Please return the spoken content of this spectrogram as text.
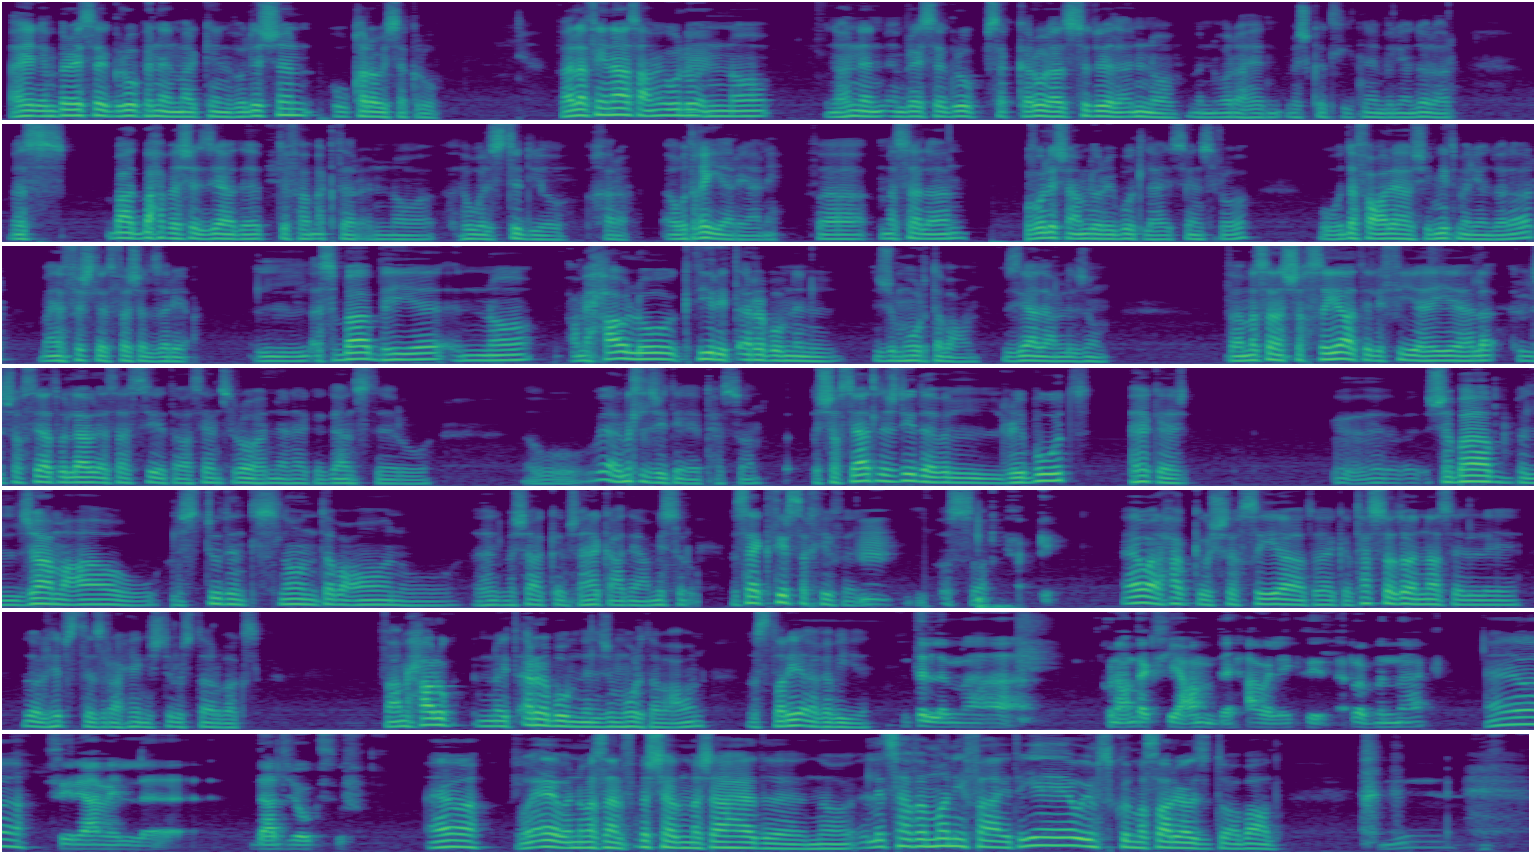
هي ال Embracer Group هن ماركين Volition وقرروا يسكروه. فهلا في ناس عم يقولوا إنه إنه هن Embracer Group سكروا هذا الاستوديو لأنه من وراء هي مشكلة ال 2 بليون دولار. بس بعد بحبشة زيادة بتفهم أكثر إنه هو الاستوديو خرا أو تغير يعني. فمثلا Volition عملوا reboot لهي Saints Row ودفعوا عليها شي 100 مليون دولار بعدين فشلت فشل ذريع. الأسباب هي إنه عم يحاولوا كتير يتقربوا من الجمهور تبعهم زيادة عن اللزوم. فمثلا الشخصيات اللي فيها هي هلا الشخصيات باللعبة الأساسية تبع Saints Row هن هيك gangster و... و يعني مثل GTA بتحسهم. الشخصيات الجديدة بال reboot هيك شباب بالجامعة وال student loan تبعهم وهي المشاكل مشان هيك قاعدين عم يسرقوا. بس هي كتير سخيفة. القصة. حبكة أيوه الحبكة والشخصيات وهيك. بتحسوا هدول الناس اللي هدول ال hipsters رايحين يشتروا ستاربكس فعم يحاولوا إنه يتقربوا من الجمهور تبعهم بس طريقة غبية. مثل لما يكون عندك شي عم بده يحاول هيك يقرب منك أيوه. يصير يعمل dad jokes أيوه. وإيه وإنه مثلا في مشهد من المشاهد إنه let's have a money fight yeah ويمسكوا المصاري ويزتوا على بعض.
